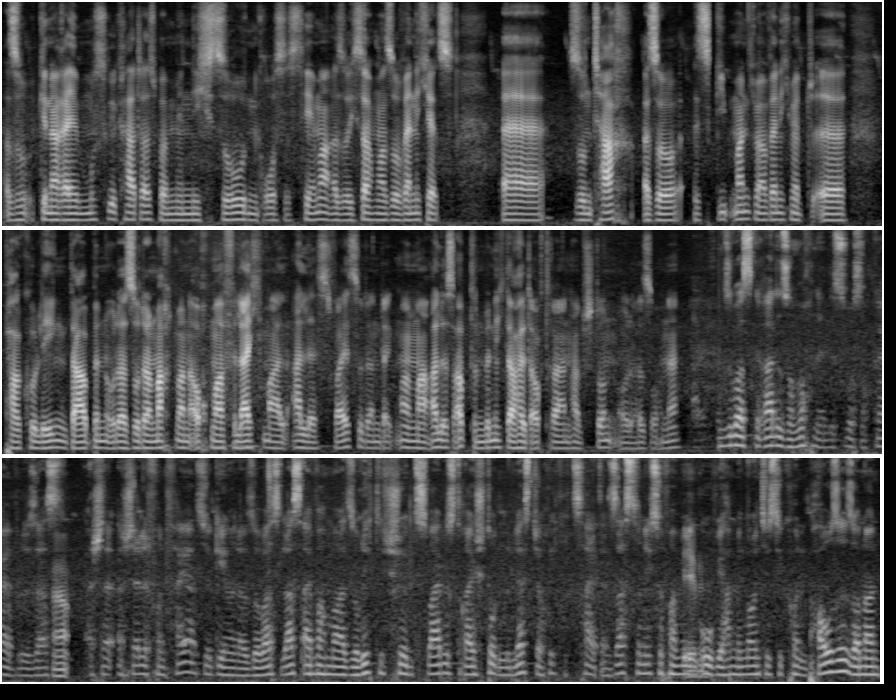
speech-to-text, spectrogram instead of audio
also generell Muskelkater ist bei mir nicht so ein großes Thema. Also ich sag mal so, wenn ich jetzt äh, so einen Tag, also es gibt manchmal, wenn ich mit äh, paar Kollegen da bin oder so, dann macht man auch mal vielleicht mal alles, weißt du, dann denkt man mal alles ab, dann bin ich da halt auch dreieinhalb Stunden oder so, ne? Und sowas gerade so am Wochenende ist sowas auch geil, wo du sagst, ja. anstelle von feiern zu gehen oder sowas, lass einfach mal so richtig schön zwei bis drei Stunden, du lässt dir auch richtig Zeit, dann sagst du nicht so von wegen, Eben. oh, wir haben hier 90 Sekunden Pause, sondern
